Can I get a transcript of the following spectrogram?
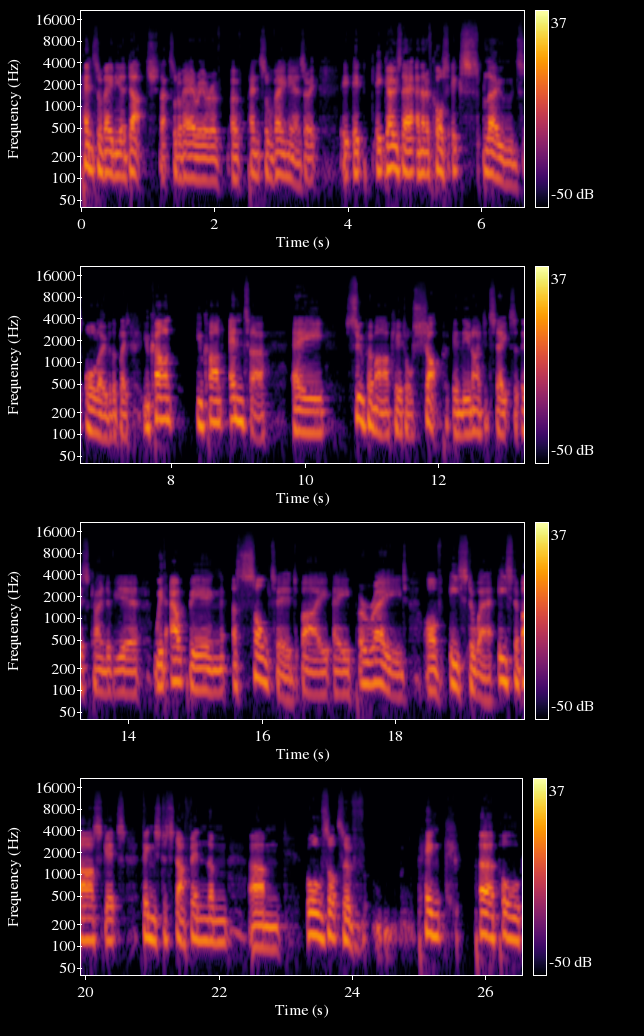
Pennsylvania Dutch, that sort of area of, of Pennsylvania. So it, it, it, it goes there and then, of course, explodes all over the place. You can't, you can't enter a supermarket or shop in the United States at this kind of year without being assaulted by a parade of Easterware, Easter baskets, things to stuff in them, um, all sorts of pink, purple,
